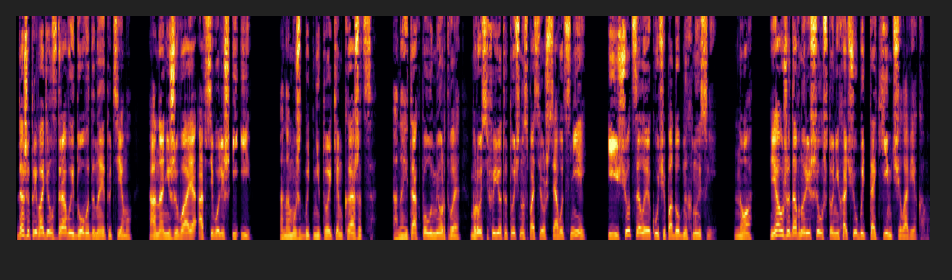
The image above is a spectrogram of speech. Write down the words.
Даже приводил здравые доводы на эту тему. Она не живая, а всего лишь ИИ. Она может быть не той, кем кажется. Она и так полумертвая, бросив ее ты точно спасешься, а вот с ней... И еще целая куча подобных мыслей. Но я уже давно решил, что не хочу быть таким человеком.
